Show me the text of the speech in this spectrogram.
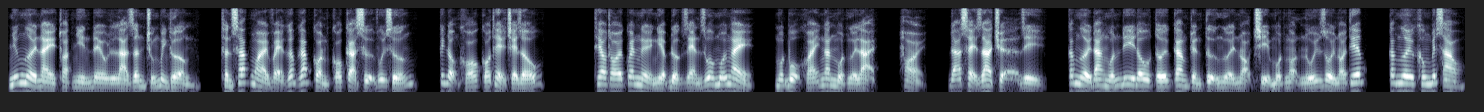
Những người này thoạt nhìn đều là dân chúng bình thường, thân xác ngoài vẻ gấp gáp còn có cả sự vui sướng, kích động khó có thể che giấu. Theo thói quen nghề nghiệp được rèn rũa mỗi ngày, một bộ khoái ngăn một người lại, hỏi, đã xảy ra chuyện gì, các người đang muốn đi đâu tới cam tuyển tự người nọ chỉ một ngọn núi rồi nói tiếp, các ngươi không biết sao,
